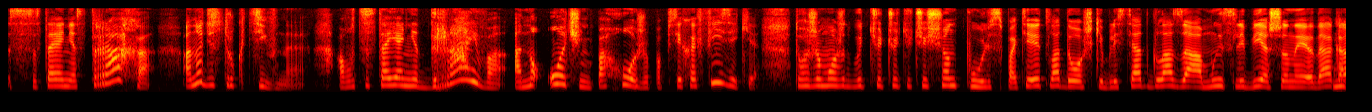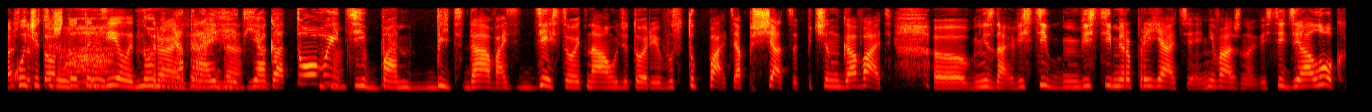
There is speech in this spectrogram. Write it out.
Состояние страха, оно деструктивное. А вот состояние драйва, оно очень похоже по психофизике. Тоже может быть чуть-чуть учащен пульс, потеют ладошки, блестят глаза, мысли бешеные. Да? Ну, Кажется, хочется что... что-то делать Но драйве, меня драйвит. Да. Я готова угу. идти бомбить, да, воздействовать на аудиторию, выступать, общаться, печенговать, э, не знаю, вести, вести мероприятие, не важно, вести диалог,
